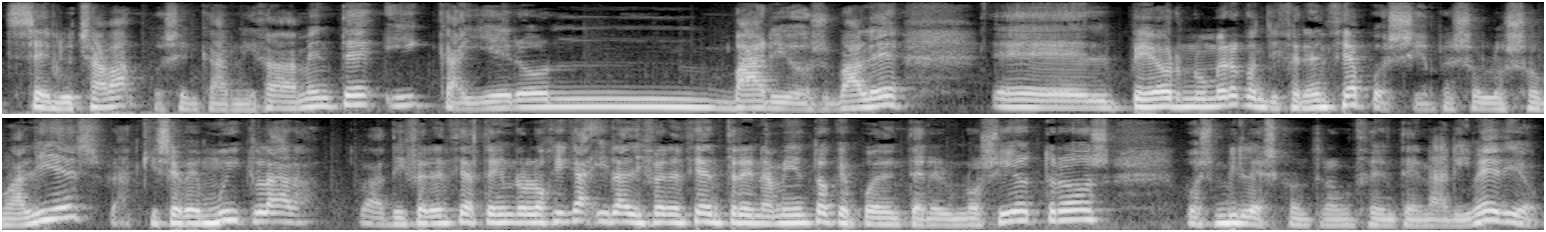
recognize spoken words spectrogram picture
se luchaba pues encarnizadamente y cayeron varios, ¿vale? El peor número con diferencia, pues siempre son los somalíes. Aquí se ve muy clara la diferencia tecnológica y la diferencia de entrenamiento que pueden tener unos y otros, pues miles contra un centenar y medio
